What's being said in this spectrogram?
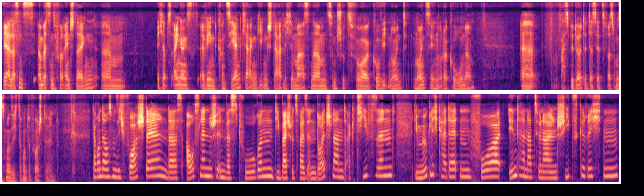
Ja, lass uns am besten sofort einsteigen. Ähm, ich habe es eingangs erwähnt, Konzernklagen gegen staatliche Maßnahmen zum Schutz vor Covid-19 oder Corona. Äh, was bedeutet das jetzt? Was muss man sich darunter vorstellen? Darunter muss man sich vorstellen, dass ausländische Investoren, die beispielsweise in Deutschland aktiv sind, die Möglichkeit hätten, vor internationalen Schiedsgerichten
